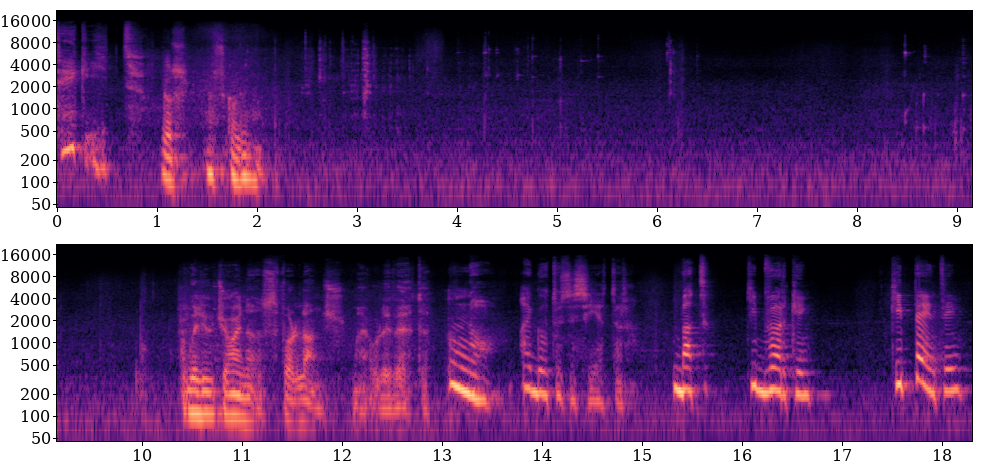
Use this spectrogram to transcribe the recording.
Take it. Yes, yes, Galina. Will you join us for lunch, my Olivetta? No, I go to the theater. But keep working. Keep painting.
